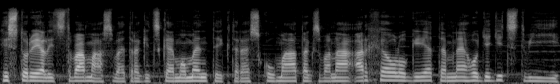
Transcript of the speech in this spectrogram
Historie lidstva má své tragické momenty, které zkoumá takzvaná archeologie temného dědictví.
